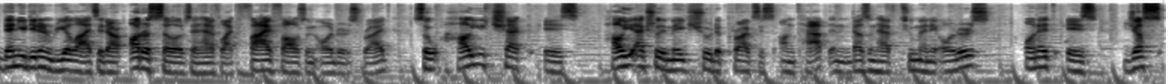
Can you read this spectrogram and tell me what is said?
then you didn't realize that there are other sellers that have like 5000 orders right? So how you check is how you actually make sure the product is untapped and doesn't have too many orders on it is just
